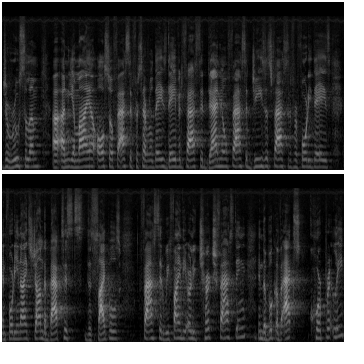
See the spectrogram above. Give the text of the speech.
Jerusalem. Uh, uh Nehemiah also fasted for several days. David fasted. Daniel fasted. Jesus fasted for 40 days and 40 nights. John the Baptist's disciples fasted. We find the early church fasting in the book of Acts corporately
